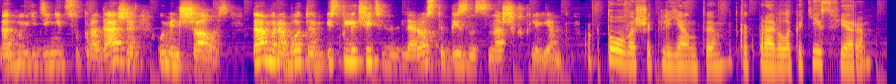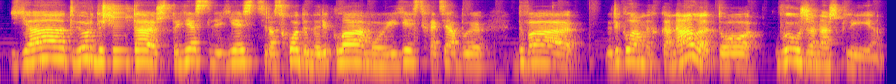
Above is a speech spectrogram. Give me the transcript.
одну единицу продажи уменьшалась. Да, мы работаем исключительно для роста бизнеса наших клиентов. А кто ваши клиенты, как правило, какие сферы? Я твердо считаю, что если есть расходы на рекламу и есть хотя бы два рекламных канала, то вы уже наш клиент.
